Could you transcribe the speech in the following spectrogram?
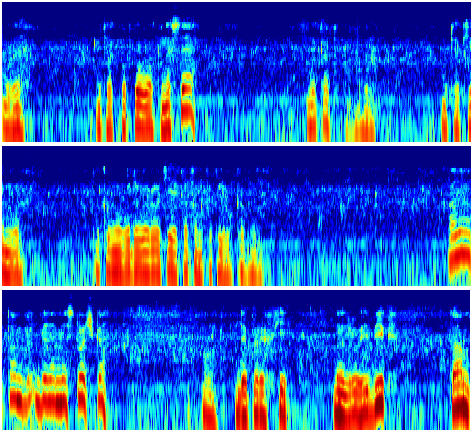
Але отак поплавок несе. Яка тут буде? У такому, такому водовороті, яка там покльовка буде. Але там біля місточка, о, де перехід на другий бік, там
